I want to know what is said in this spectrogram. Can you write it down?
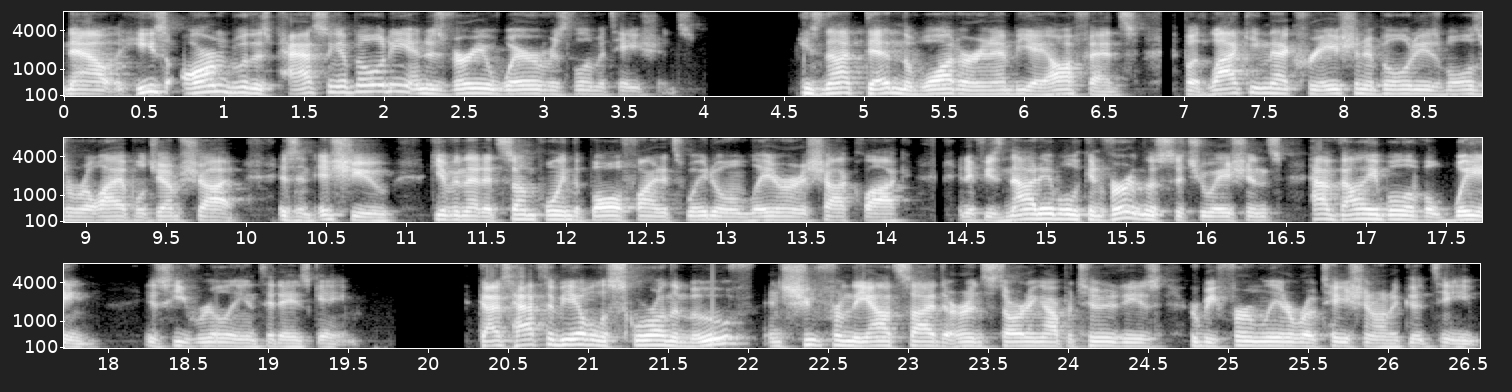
Now, he's armed with his passing ability and is very aware of his limitations he's not dead in the water in NBA offense, but lacking that creation ability as well as a reliable jump shot is an issue, given that at some point the ball find its way to him later in a shot clock. And if he's not able to convert in those situations, how valuable of a wing is he really in today's game? Guys have to be able to score on the move and shoot from the outside to earn starting opportunities or be firmly in a rotation on a good team.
